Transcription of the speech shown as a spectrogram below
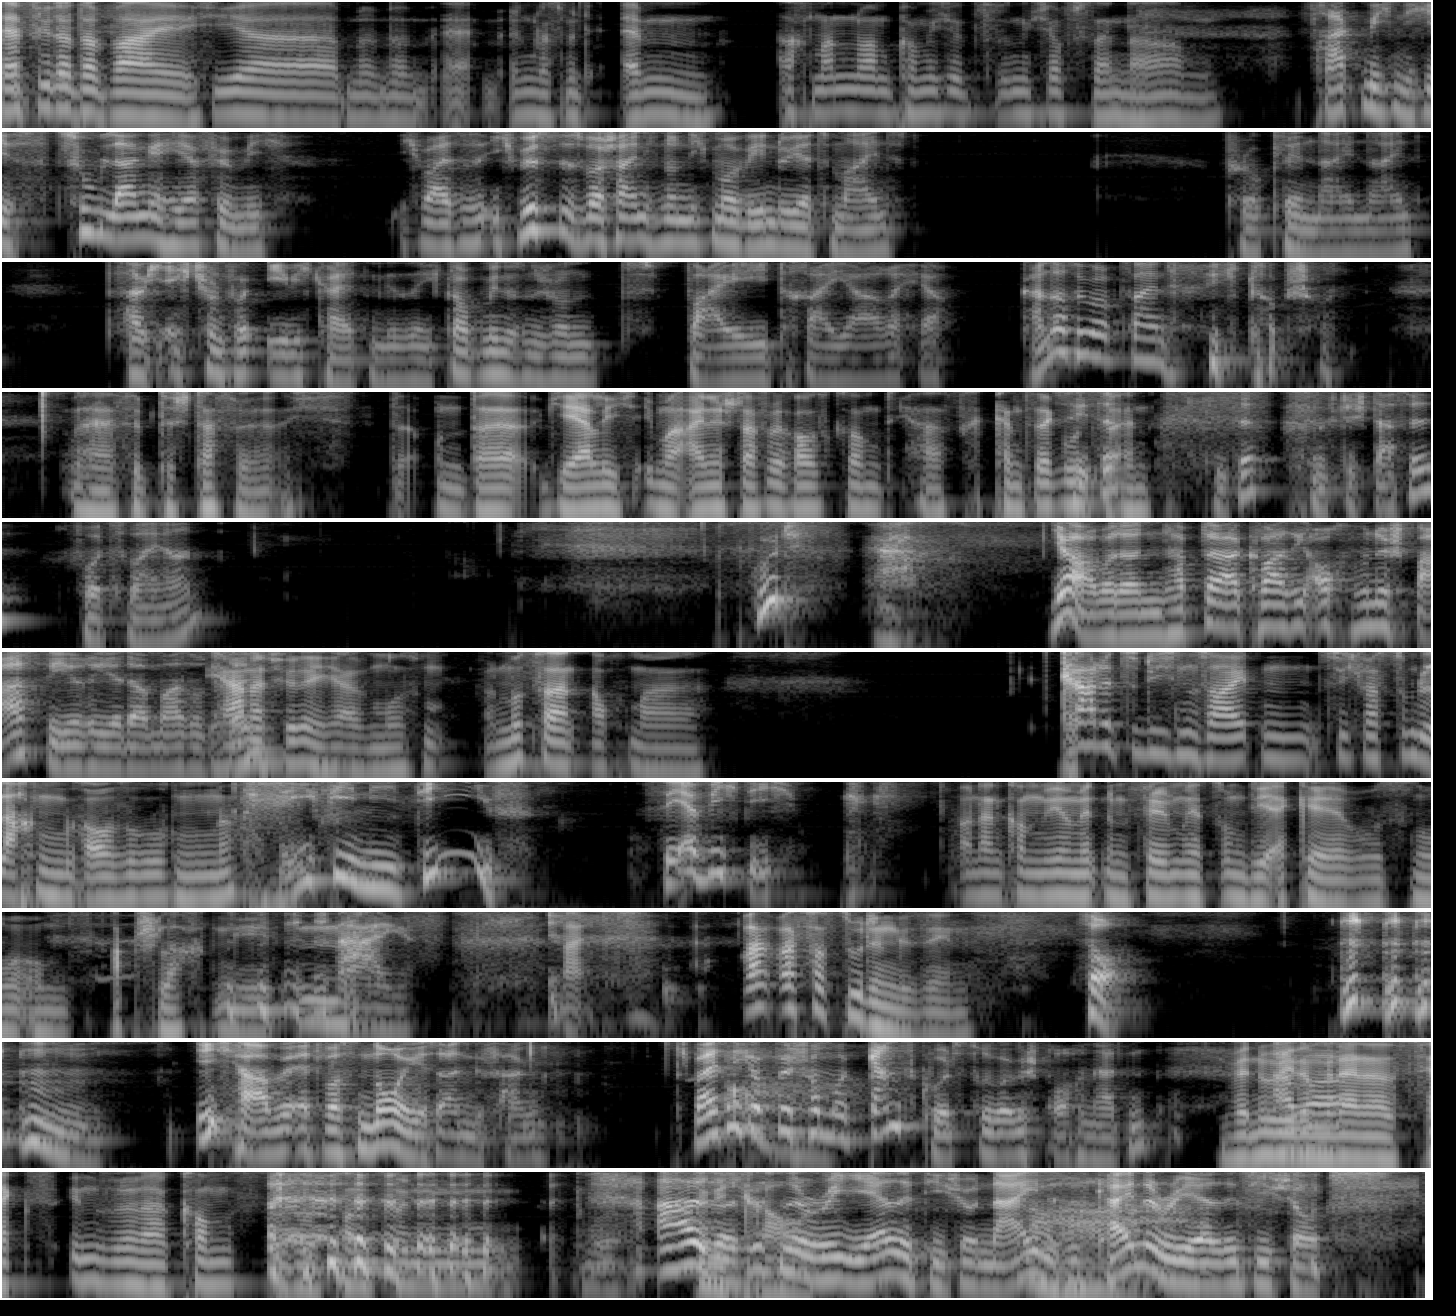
Der ist wieder dabei. Hier, äh, irgendwas mit M. Ach Mann, warum komme ich jetzt nicht auf seinen Namen? Frag mich nicht, ist zu lange her für mich. Ich weiß es, ich wüsste es wahrscheinlich noch nicht mal, wen du jetzt meinst. Brooklyn, nein, nein. Das habe ich echt schon vor Ewigkeiten gesehen. Ich glaube mindestens schon zwei, drei Jahre her. Kann das überhaupt sein? Ich glaube schon. Äh, siebte Staffel. Ich, und da jährlich immer eine Staffel rauskommt, ja, das kann sehr gut Siehste? sein. Siehst du? Fünfte Staffel, vor zwei Jahren. Gut. Ja. Ja, aber dann habt ihr quasi auch eine Spaßserie da mal so drin. Ja, natürlich. Ja, muss, man muss dann auch mal gerade zu diesen Seiten sich was zum Lachen raussuchen. Ne? Definitiv. Sehr wichtig. Und dann kommen wir mit einem Film jetzt um die Ecke, wo es nur ums Abschlachten geht. nice. Nein. Was, was hast du denn gesehen? So. Ich habe etwas Neues angefangen. Ich weiß nicht, ob wir schon mal ganz kurz drüber gesprochen hatten. Wenn du wieder mit deiner Sexinsel da kommst oder sonst irgendein- Also, es ist eine. Reality-Show. Nein, es ist keine Reality-Show.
